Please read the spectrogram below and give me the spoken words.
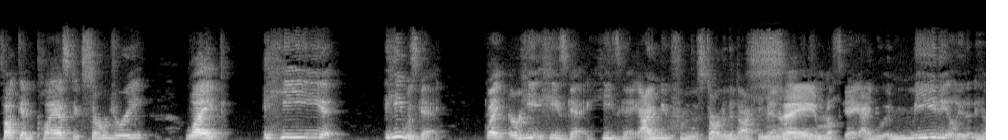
fucking plastic surgery, like he he was gay. Like, or he he's gay. He's gay. I knew from the start of the documentary that Same. he was gay. I knew immediately that he,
